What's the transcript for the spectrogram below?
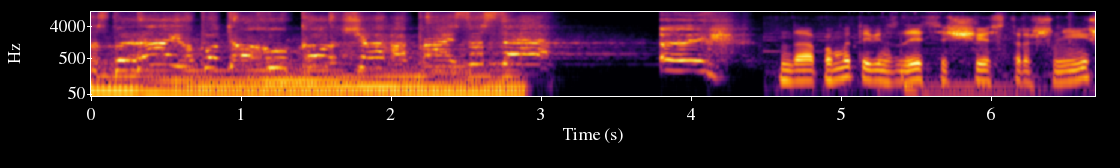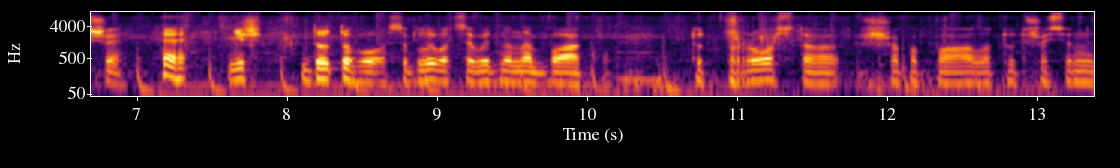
розбираю потроху корча, а прайс росте. Ей. Да, помити він здається ще страшніше, ніж до того. Особливо це видно на баку. Тут просто що попало, тут щось не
